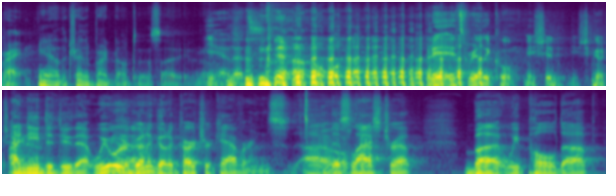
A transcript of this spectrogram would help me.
Right. You know, the trailer park built to the side. You know. Yeah, that's. but it, it's really cool. You should you should go check. I it need out. to do that. We were uh, going to go to Kartchner Caverns uh, Oh, this okay. last trip, But we pulled up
